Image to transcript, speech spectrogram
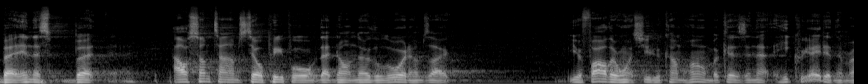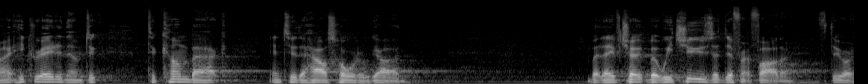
But in this, but I'll sometimes tell people that don't know the Lord, I'm like, your father wants you to come home because in that he created them, right? He created them to, to come back into the household of God. But they've cho- but we choose a different father through our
